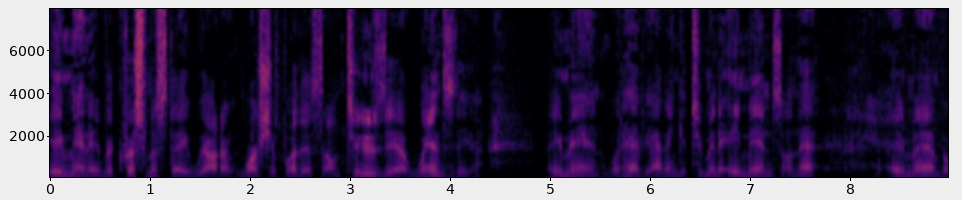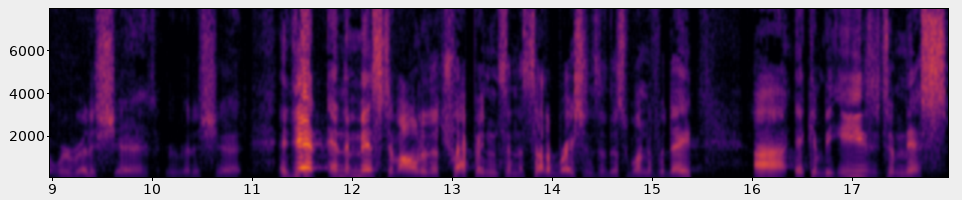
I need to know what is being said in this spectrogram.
Amen. Every Christmas day, we ought to worship, whether it's on Tuesday or Wednesday, or, amen, what have you. I didn't get too many amens on that. Amen. But we really should. We really should. And yet, in the midst of all of the trappings and the celebrations of this wonderful day, uh, it can be easy to miss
